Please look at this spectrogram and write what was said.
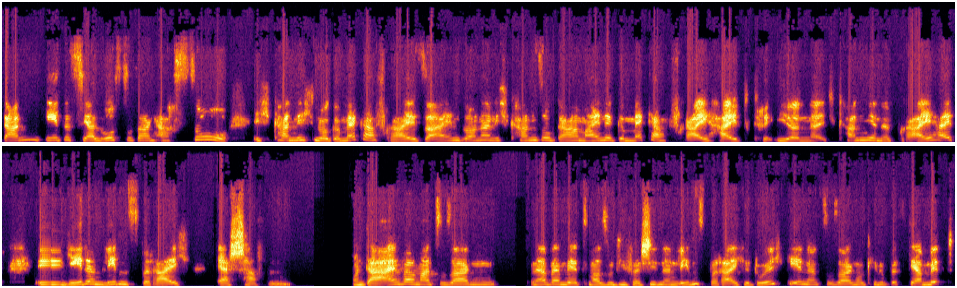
dann geht es ja los zu sagen, ach so, ich kann nicht nur gemeckerfrei sein, sondern ich kann sogar meine Gemeckerfreiheit kreieren. Ne? Ich kann mir eine Freiheit in jedem Lebensbereich erschaffen. Und da einfach mal zu sagen, na, wenn wir jetzt mal so die verschiedenen Lebensbereiche durchgehen, dann zu sagen, okay, du bist ja mit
